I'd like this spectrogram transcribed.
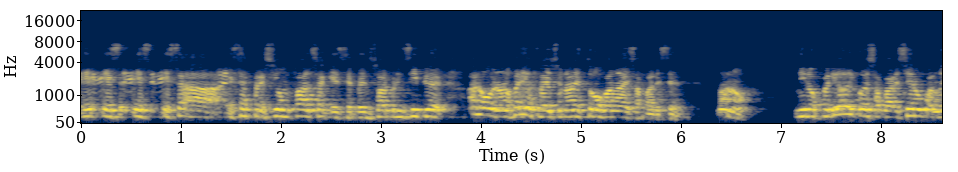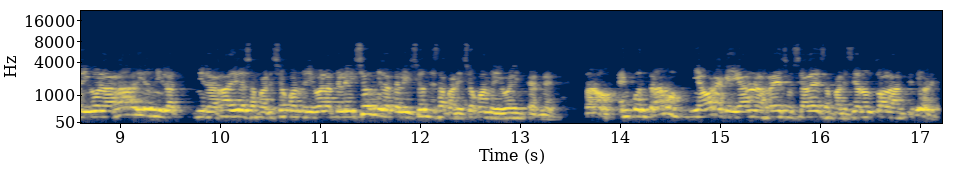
e, esa, esa expresión falsa que se pensó al principio de, ah, no, bueno, los medios tradicionales todos van a desaparecer. No, no. Ni los periódicos desaparecieron cuando llegó la radio, ni la, ni la radio desapareció cuando llegó la televisión, ni la televisión desapareció cuando llegó el Internet. No, no, encontramos, ni ahora que llegaron las redes sociales desaparecieron todas las anteriores.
